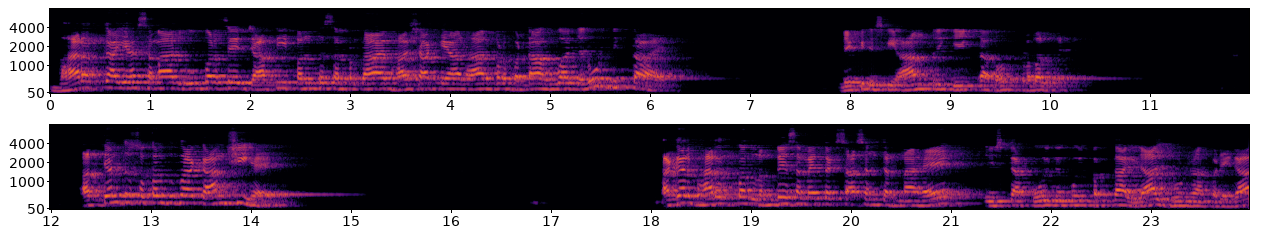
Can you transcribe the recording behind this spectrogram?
भारत का यह समाज ऊपर से जाति, पंथ, संप्रदाय, भाषा के आधार पर बटा हुआ ज़रूर दिखता है। लेकिन इसकी आंतरिक एकता बहुत प्रबल है। अत्यंत स्वतंत्रता कांक्षी है। अगर भारत पर लंबे समय तक शासन करना है तो इसका कोई ना कोई पक्का इलाज ढूंढना पड़ेगा।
